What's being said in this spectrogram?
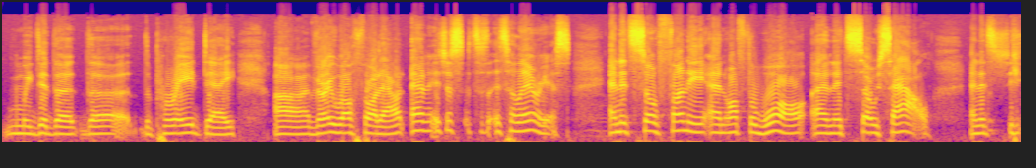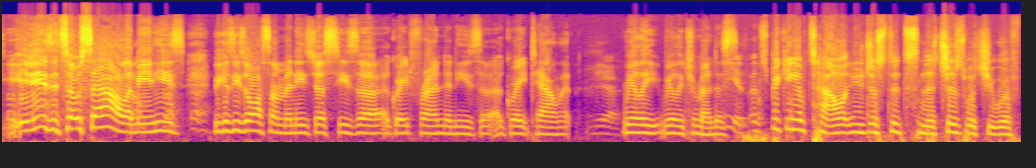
when we did the the the parade day. Uh, very well thought out, and it's just it's, it's hilarious, and it's so funny and off the wall, and it's so Sal, and it's it is it's so Sal. I mean, he's because he's awesome, and he's just he's a, a great friend, and he's a, a great talent. Yeah. Really, really tremendous. Yes, And speaking of talent, you just did Snitches, which you were f-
